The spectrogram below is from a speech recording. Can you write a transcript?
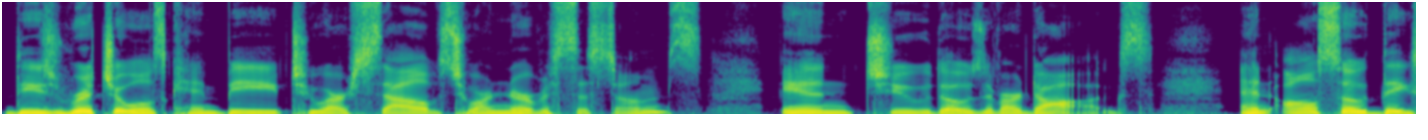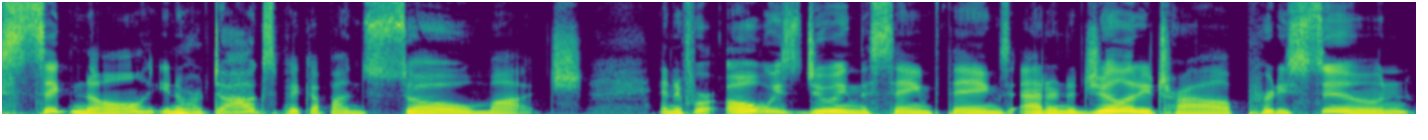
these rituals can be to ourselves, to our nervous systems, and to those of our dogs. And also, they signal, you know, our dogs pick up on so much. And if we're always doing the same things at an agility trial, pretty soon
